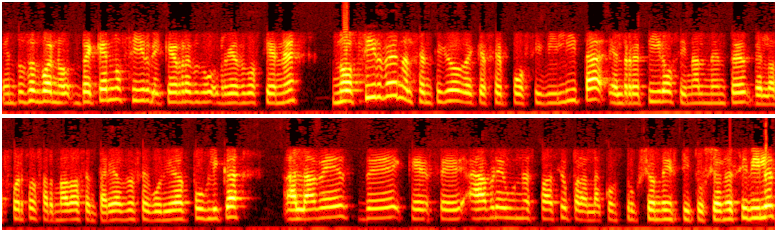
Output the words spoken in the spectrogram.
Entonces, bueno, ¿de qué nos sirve y qué riesgos tiene? Nos sirve en el sentido de que se posibilita el retiro finalmente de las Fuerzas Armadas en tareas de seguridad pública a la vez de que se abre un espacio para la construcción de instituciones civiles,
